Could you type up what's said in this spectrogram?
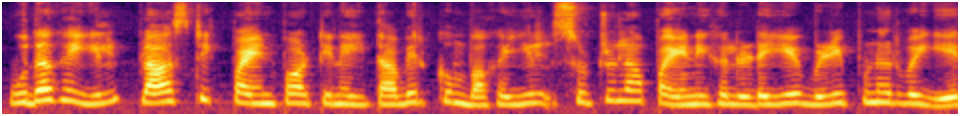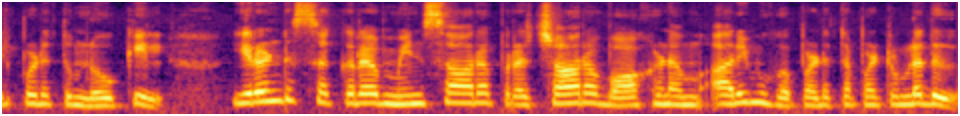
உதகையில் பிளாஸ்டிக் பயன்பாட்டினை தவிர்க்கும் வகையில் சுற்றுலா பயணிகளிடையே விழிப்புணர்வை ஏற்படுத்தும் நோக்கில் இரண்டு சக்கர மின்சார பிரச்சார வாகனம் அறிமுகப்படுத்தப்பட்டுள்ளது.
